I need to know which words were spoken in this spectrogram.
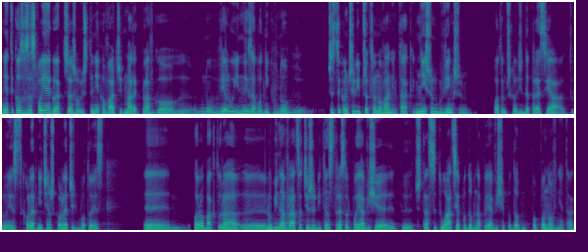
nie tylko ze swojego, jak zresztą Justynie Kowalczyk, Marek Plawgo, y, wielu innych zawodników, no, y, wszyscy kończyli przetrenowaniem, tak? Mniejszym lub większym. Potem przychodzi depresja, którą jest cholernie ciężko leczyć, bo to jest e, choroba, która lubi nawracać, jeżeli ten stresor pojawi się, y, czy ta sytuacja podobna pojawi się ponownie, tak?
